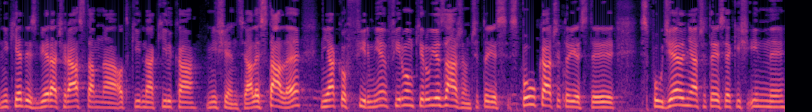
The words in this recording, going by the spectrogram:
niekiedy zbierać raz tam na, od na kilka miesięcy, ale stale niejako w firmie, firmą kieruje zarząd. Czy to jest spółka, czy to jest y, spółdzielnia, czy to jest jakiś inny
